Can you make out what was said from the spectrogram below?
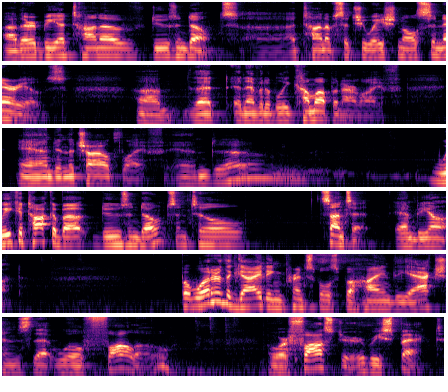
Uh, there'd be a ton of do's and don'ts, uh, a ton of situational scenarios um, that inevitably come up in our life and in the child's life. And um, we could talk about do's and don'ts until sunset and beyond. But what are the guiding principles behind the actions that will follow? or foster respect.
